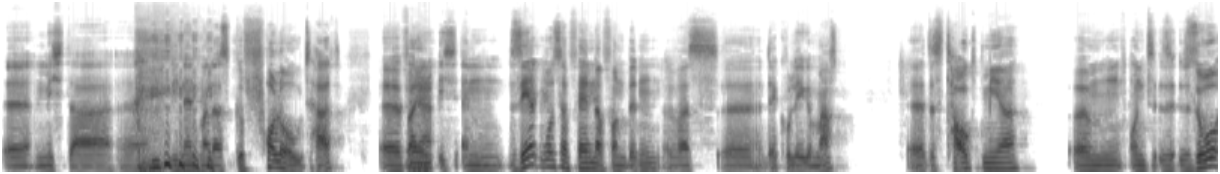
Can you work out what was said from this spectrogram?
äh, mich da, äh, wie nennt man das, gefollowt hat, äh, weil ja. ich ein sehr großer Fan davon bin, was äh, der Kollege macht. Äh, das taugt mir. Ähm, und so,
